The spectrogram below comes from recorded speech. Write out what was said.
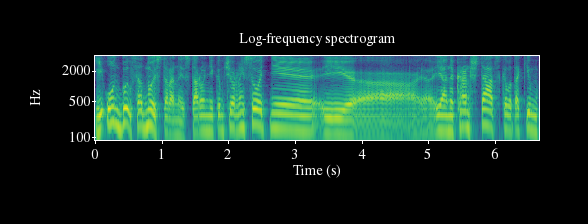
и он был с одной стороны, сторонником Черной сотни и э, Иоанна Кронштадтского, таким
